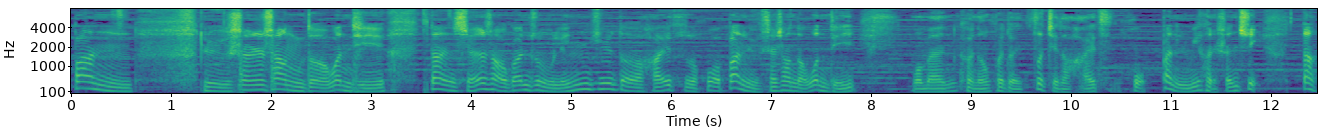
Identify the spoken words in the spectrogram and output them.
伴侣身上的问题，但鲜少关注邻居的孩子或伴侣身上的问题。我们可能会对自己的孩子或伴侣很生气，但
